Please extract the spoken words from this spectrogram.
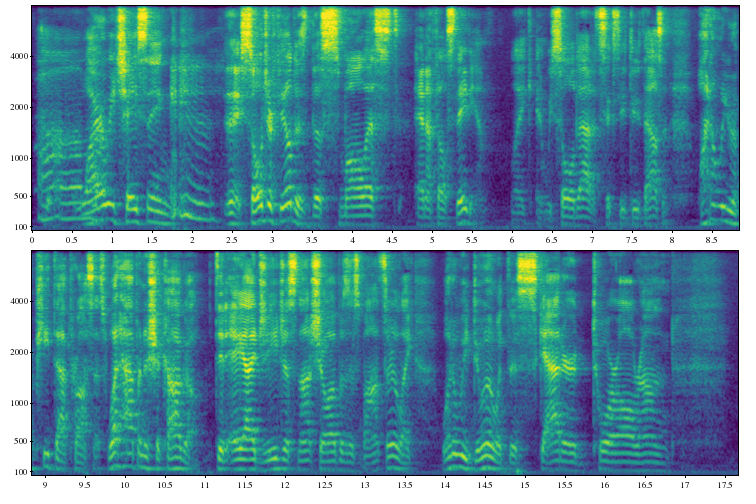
Um, Why are we chasing? Soldier Field is the smallest NFL stadium, like, and we sold out at sixty-two thousand. Why don't we repeat that process? What happened to Chicago? Did AIG just not show up as a sponsor? Like, what are we doing with this scattered tour all around?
